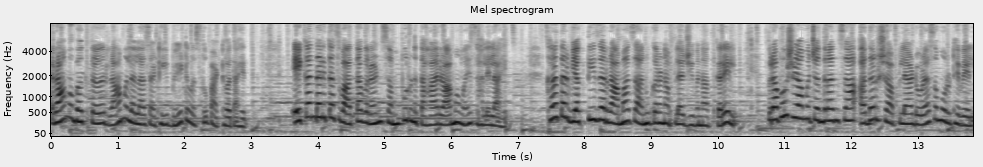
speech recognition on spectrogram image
रामभक्त रामललासाठी भेटवस्तू पाठवत आहेत. एकंदरीतच वातावरण संपूर्णतः राममय झालेलं आहे. खरं तर व्यक्ती जर रामाचं अनुकरण आपल्या जीवनात करेल प्रभू श्रीरामचंद्रांचा आदर्श आपल्या डोळ्यासमोर ठेवेल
